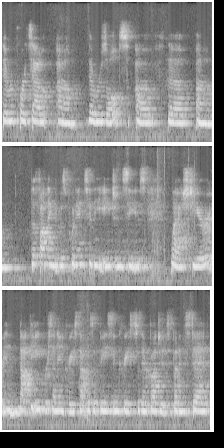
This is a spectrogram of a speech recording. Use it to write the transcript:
that reports out um, the results of the, um, the funding that was put into the agencies last year, and not the 8% increase, that was a base increase to their budgets, but instead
